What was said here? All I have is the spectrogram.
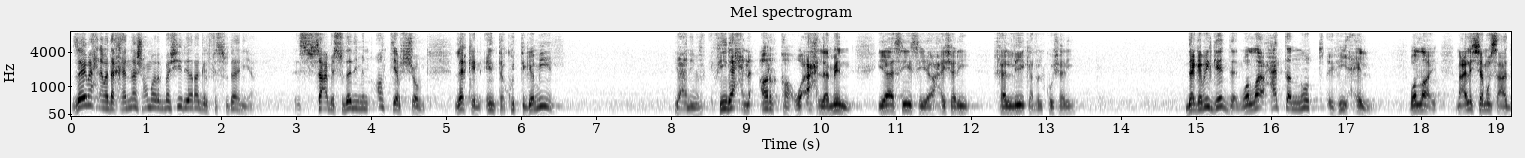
زي ما إحنا ما دخلناش عمر البشير يا راجل في السودان يعني. الشعب السوداني من أطيب الشعوب. لكن أنت كنت جميل. يعني في لحن أرقى وأحلى من يا سيسي يا حشري. خليك في الكشري. ده جميل جدا. والله حتى النطق فيه حلو. والله معلش يا مسعد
